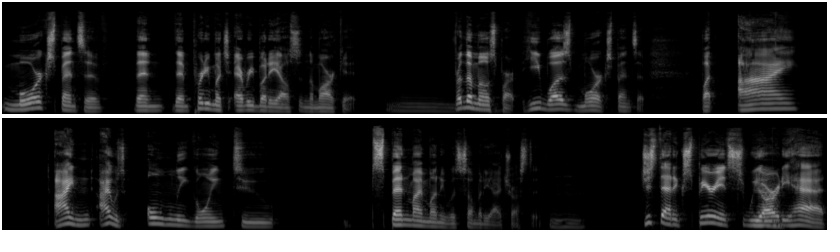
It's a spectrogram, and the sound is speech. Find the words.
more expensive than than pretty much everybody else in the market Mm. for the most part. He was more expensive, but I, I, I was only going to spend my money with somebody I trusted. Mhm. Just that experience we Yeah. already had.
